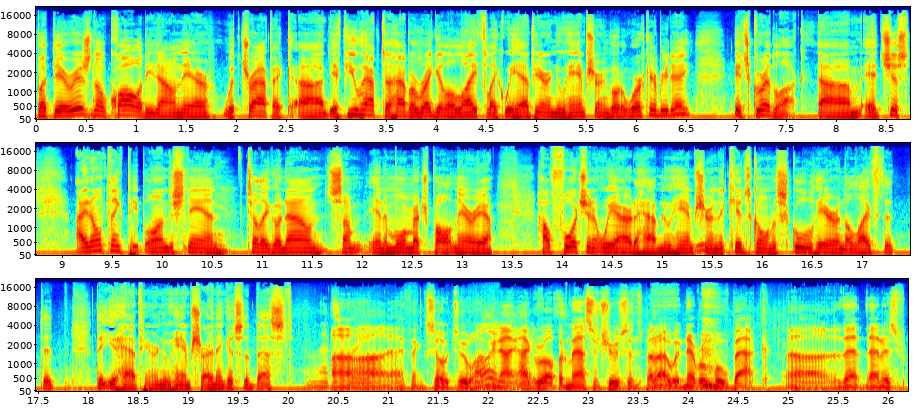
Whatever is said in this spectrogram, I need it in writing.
But there is no quality down there with traffic. Uh, if you have to have a regular life like we have here in New Hampshire and go to work every day, it's gridlock. Um, it's just I don't think people understand till they go down some in a more metropolitan area how fortunate we are to have New Hampshire and the kids going to school here and the life that, that, that you have here in New Hampshire. I think it's the best. That's Uh, I think so too. I mean, I, I grew up in Massachusetts, but I would never move back. Uh, that that is for,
